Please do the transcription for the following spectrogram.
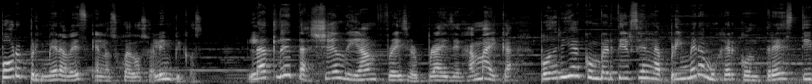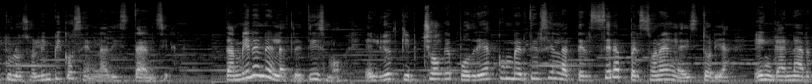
por primera vez en los Juegos Olímpicos. La atleta Shelly Ann Fraser Price de Jamaica podría convertirse en la primera mujer con tres títulos olímpicos en la distancia. También en el atletismo, Eliud Kipchoge podría convertirse en la tercera persona en la historia en ganar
